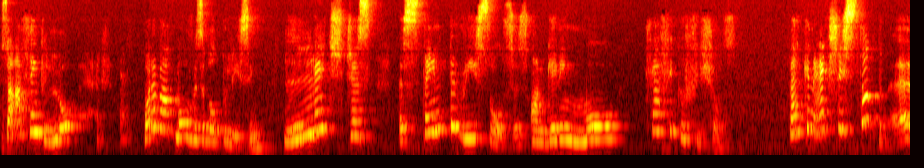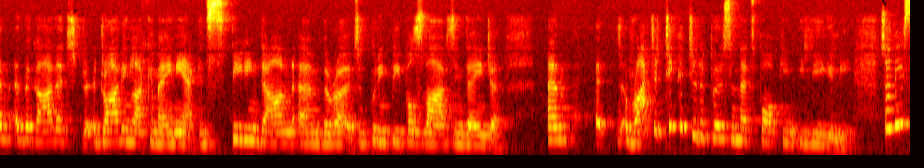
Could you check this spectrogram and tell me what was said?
so I think law, what about more visible policing? Let's just spend the resources on getting more traffic officials that can actually stop um, the guy that's driving like a maniac and speeding down um, the roads and putting people's lives in danger. Um, write a ticket to the person that's parking illegally. So there's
